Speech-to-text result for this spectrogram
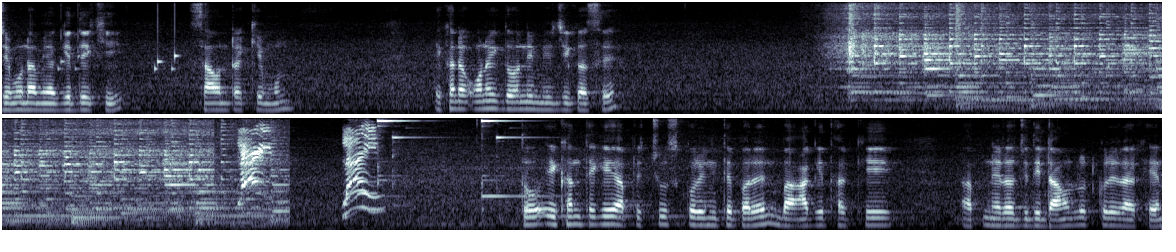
যেমন আমি আগে দেখি সাউন্ডটা কেমন? এখানে অনেক ধরনের মিউজিক আছে। তো এখান থেকে আপনি চুজ করে নিতে পারেন বা আগে থাকে আপনারা যদি ডাউনলোড করে রাখেন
